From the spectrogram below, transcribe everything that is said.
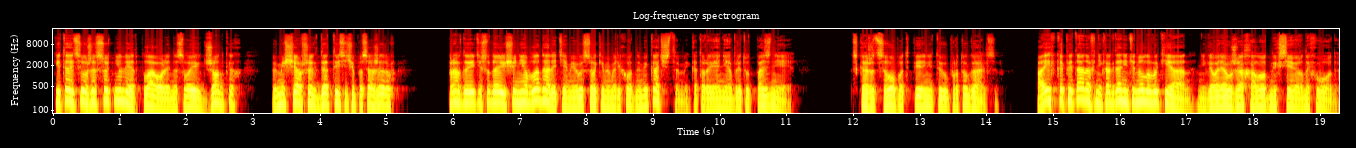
Китайцы уже сотни лет плавали на своих джонках, вмещавших до тысячи пассажиров. Правда, эти суда еще не обладали теми высокими мореходными качествами, которые они обретут позднее. Скажется опыт, перенятый у португальцев а их капитанов никогда не тянуло в океан, не говоря уже о холодных северных водах.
